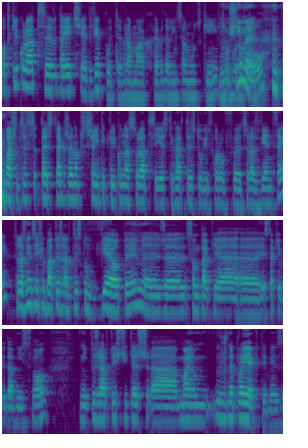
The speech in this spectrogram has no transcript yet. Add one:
Od kilku lat e, wydajecie dwie płyty w ramach e, wydawnictwa Mózgi. w ciągu Musimy. Roku. Właśnie, to jest, to jest tak, że na przestrzeni tych kilkunastu lat jest tych artystów i utworów e, coraz więcej. Coraz więcej chyba też artystów wie o tym, że są takie, jest takie wydawnictwo. Niektórzy artyści też e, mają różne projekty, więc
